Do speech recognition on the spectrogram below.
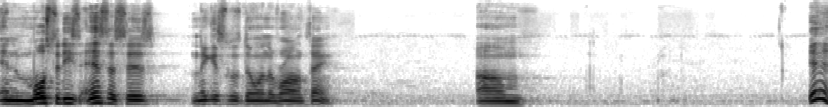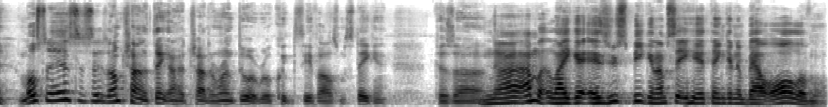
in most of these instances, niggas was doing the wrong thing. Um, Yeah, most of the instances, I'm trying to think. I tried to run through it real quick to see if I was mistaken. Because, uh, No, I'm like as you're speaking, I'm sitting here thinking about all of them.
